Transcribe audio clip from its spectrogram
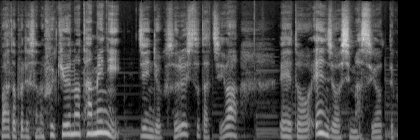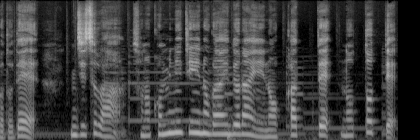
ワードプレスの普及のために尽力する人たちは、えっ、ー、と、援助をしますよってことで、実はそのコミュニティのガイドラインに乗っかって、乗っ取って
